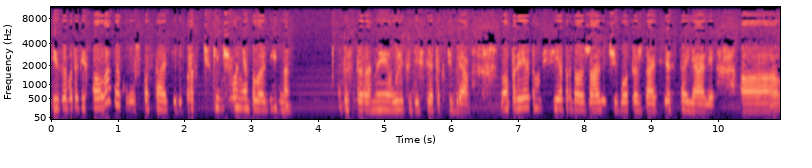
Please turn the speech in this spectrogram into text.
из-за вот этих палаток у спасателей практически ничего не было видно со стороны улицы 10 лет октября. Но при этом все продолжали чего-то ждать, все стояли. А,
